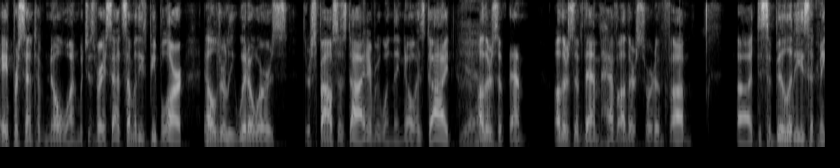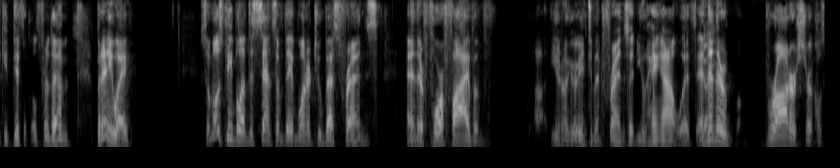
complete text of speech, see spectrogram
8% have no one, which is very sad. Some of these people are elderly widowers. Their spouse has died. Everyone they know has died. Yeah. Others of them, others of them have other sort of um, uh, disabilities that make it difficult for them. But anyway, so most people have the sense of they have one or two best friends, and there are four or five of uh, you know your intimate friends that you hang out with, and Got then there are broader circles.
